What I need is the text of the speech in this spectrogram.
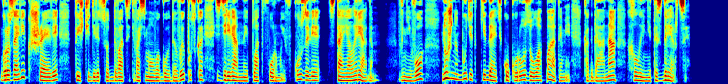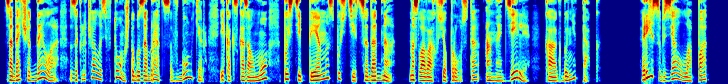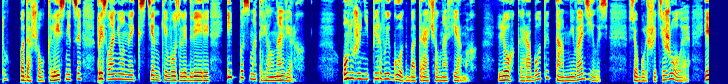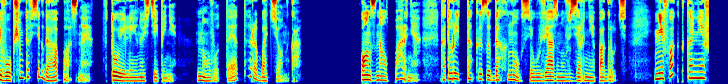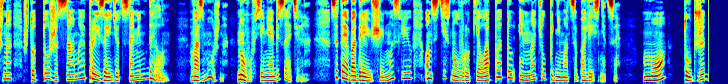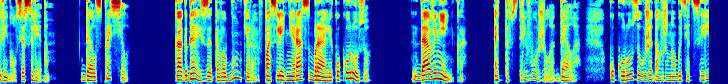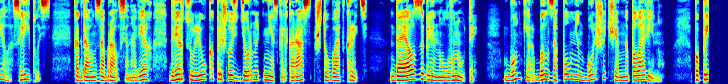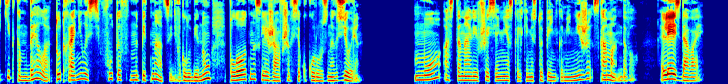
Грузовик «Шеви» 1928 года выпуска с деревянной платформой в кузове стоял рядом. В него нужно будет кидать кукурузу лопатами, когда она хлынет из дверцы. Задача Делла заключалась в том, чтобы забраться в бункер и, как сказал Мо, постепенно спуститься до дна. На словах все просто, а на деле как бы не так. Рис взял лопату, подошел к лестнице, прислоненной к стенке возле двери, и посмотрел наверх. Он уже не первый год батрачил на фермах. Легкой работы там не водилось, все больше тяжелая и, в общем-то, всегда опасная, в той или иной степени. Но вот это работенка. Он знал парня, который так и задохнулся, увязнув в зерне по грудь. Не факт, конечно, что то же самое произойдет с самим Делом. Возможно, но вовсе не обязательно. С этой ободряющей мыслью он стиснул в руке лопату и начал подниматься по лестнице. Мо тут же двинулся следом. Дел спросил, когда из этого бункера в последний раз брали кукурузу? Давненько. Это встревожило Дела. Кукуруза уже должно быть отсырела, слиплась. Когда он забрался наверх, дверцу люка пришлось дернуть несколько раз, чтобы открыть. Дэл заглянул внутрь. Бункер был заполнен больше, чем наполовину. По прикидкам Делла, тут хранилось футов на 15 в глубину плотно слежавшихся кукурузных зерен. Мо, остановившийся несколькими ступеньками ниже, скомандовал. «Лезь давай!»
